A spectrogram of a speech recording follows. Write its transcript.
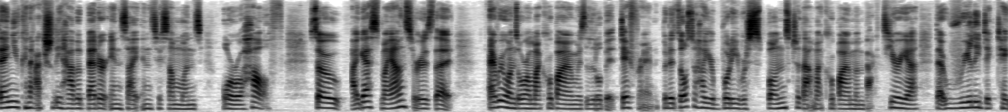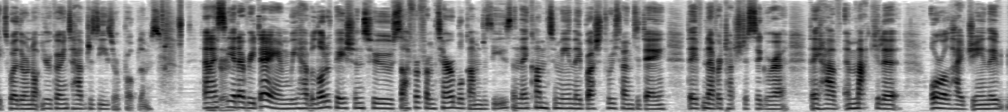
then you can actually have a better insight into someone's oral health. So I guess my answer is that everyone's oral microbiome is a little bit different, but it's also how your body responds to that microbiome and bacteria that really dictates whether or not you're going to have disease or problems. And okay. I see it every day. And we have a lot of patients who suffer from terrible gum disease and they come to me and they brush three times a day. They've never touched a cigarette. They have immaculate oral hygiene. They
